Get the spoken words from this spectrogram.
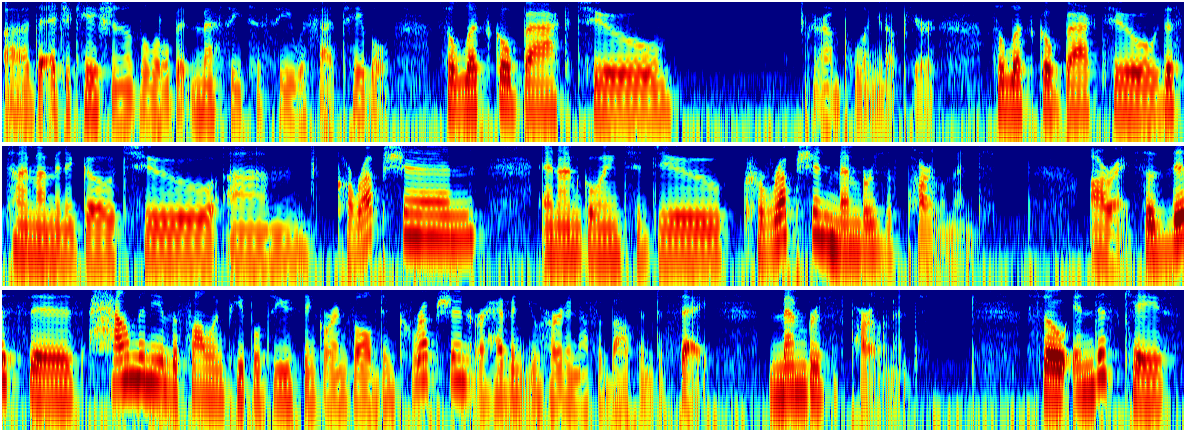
uh, the education is a little bit messy to see with that table. So let's go back to, here I'm pulling it up here. So let's go back to, this time I'm going to go to um, corruption, and I'm going to do corruption members of parliament. All right, so this is how many of the following people do you think are involved in corruption or haven't you heard enough about them to say? Members of parliament. So in this case,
